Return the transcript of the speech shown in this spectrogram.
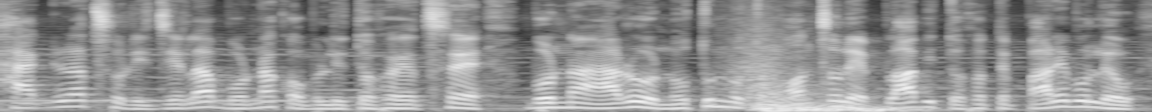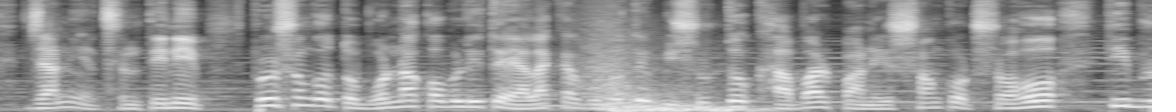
খাগড়াছড়ি জেলা বন্যা কবলিত হয়েছে। বন্যা আরও নতুন নতুন অঞ্চলে প্লাবিত হতে পারে বলেও জানিয়েছেন তিনি। প্রসঙ্গত, বন্যা কবলিত এলাকাগুলোতে বিশুদ্ধ বিশুদ্ধ খাবার, পানির সংকট সহ তীব্র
